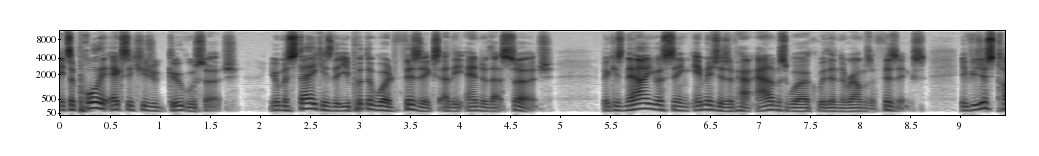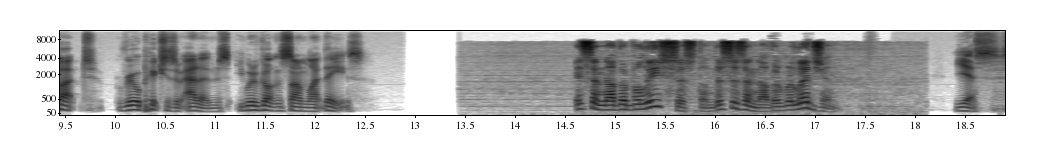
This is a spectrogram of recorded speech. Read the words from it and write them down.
It's a poorly executed Google search. Your mistake is that you put the word physics at the end of that search because now you are seeing images of how atoms work within the realms of physics. If you just typed real pictures of atoms, you would have gotten some like these. It's another belief system. This is another religion. Yes,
